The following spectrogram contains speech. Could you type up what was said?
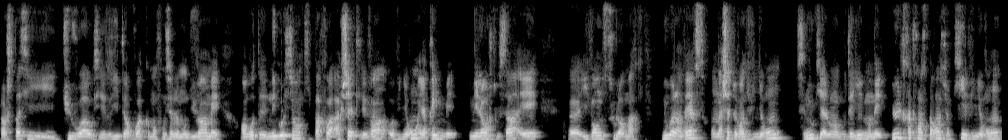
Alors, je sais pas si tu vois ou si les auditeurs voient comment fonctionne le monde du vin, mais en gros, tu as des négociants qui parfois achètent les vins aux vignerons et après, ils, mélangent tout ça et euh, ils vendent sous leur marque. Nous, à l'inverse, on achète le vin du vigneron, c'est nous qui allons l'embouteiller, mais on est ultra transparent sur qui est le vigneron,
